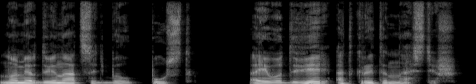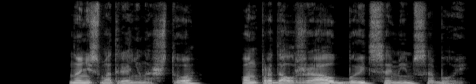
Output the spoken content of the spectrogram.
Номер двенадцать был пуст, а его дверь открыта настежь. Но, несмотря ни на что, он продолжал быть самим собой.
